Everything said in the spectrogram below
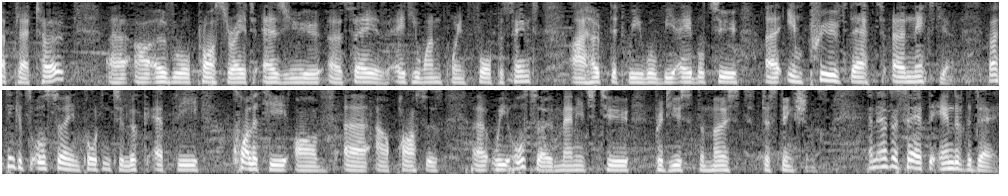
a plateau. Uh, our overall pass rate, as you uh, say, is 81.4%. I hope that we will be able to uh, improve that uh, next year. But I think it's also important to look at the quality of uh, our passes. Uh, we also managed to produce the most distinctions. And as I say, at the end of the day,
